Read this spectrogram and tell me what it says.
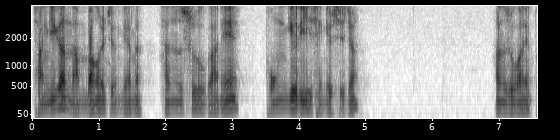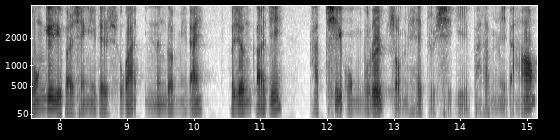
장기간 난방을 정지하면 한 수 간에 동결이 생겼시죠? 한 수 간에 동결이 발생이 될 수가 있는 겁니다. 그 전까지 같이 공부를 좀 해 두시기 바랍니다.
